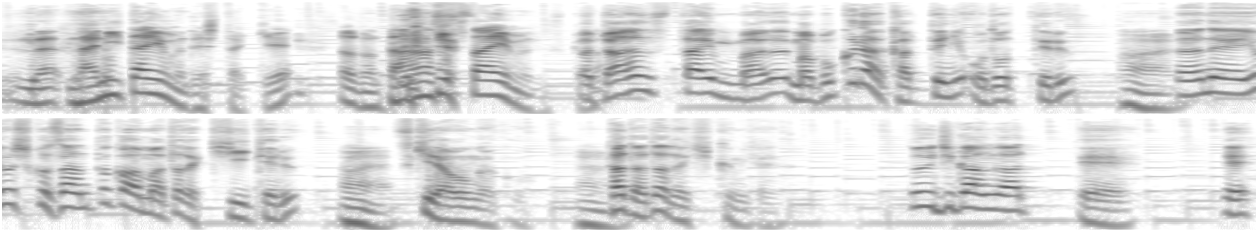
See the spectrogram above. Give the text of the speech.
な何タイムでしたっけ？あのダンスタイムですか？ダンスタイムまで、まあ、僕らは勝手に踊ってる、はい。ね、よしこさんとかはまあただ聴いてる。はい。好きな音楽を。うん。ただただ聴くみたいな。そういう時間があって。で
